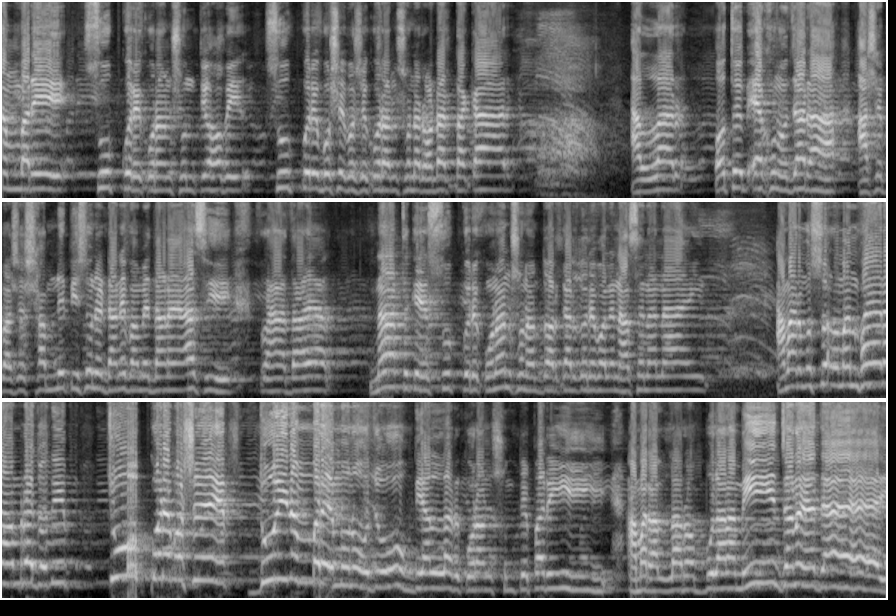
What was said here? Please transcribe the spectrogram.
নম্বরে চুপ করে কোরআন শুনতে হবে, চুপ করে বসে বসে কোরআন শোনার অর্ডার টাকার আল্লাহর, অতএব এখনও যারা আশেপাশে সামনে পিছনে ডানে বামে দাঁড়ায় আছি দাঁড়ায় না থেকে চুপ করে কোরআন শোনার দরকার করে বলেন, আছে না নাই? আমার মুসলমান ভাইয়েরা, আমরা যদি চুপ করে বসে দুই নম্বরে মনোযোগ দিয়ে আল্লাহর কোরআন শুনতে পারি, আমার আল্লাহ রব্বুল আলামিন জানায় দেয়,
